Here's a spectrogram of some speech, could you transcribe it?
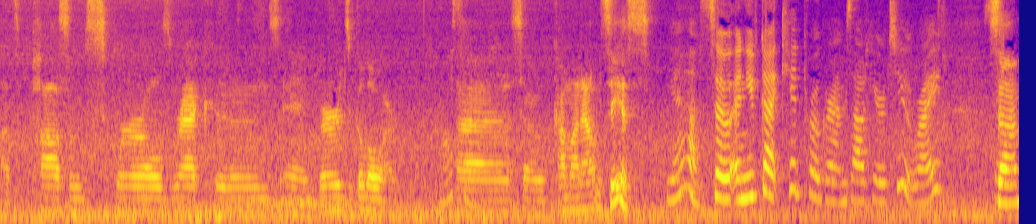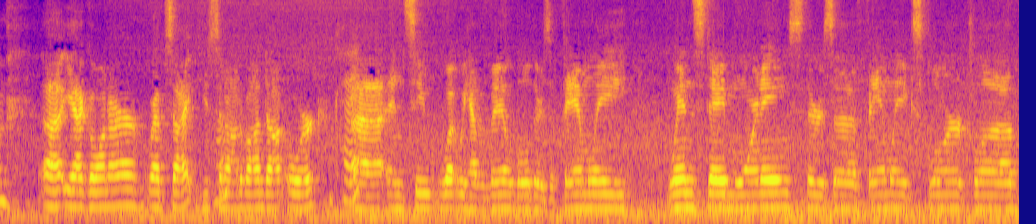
lots of possums, squirrels, raccoons, and birds galore. Awesome. Uh, so come on out and see us. Yeah, so, and you've got kid programs out here too, right? Some, uh, yeah, go on our website, houstonaudubon.org, Okay. uh, and see what we have available. There's a family Wednesday mornings, there's a family explorer club.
